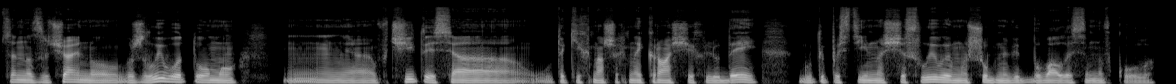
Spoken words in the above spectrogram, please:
це надзвичайно важливо тому вчитися у таких наших найкращих людей, бути постійно щасливими, щоб не відбувалося навколо.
